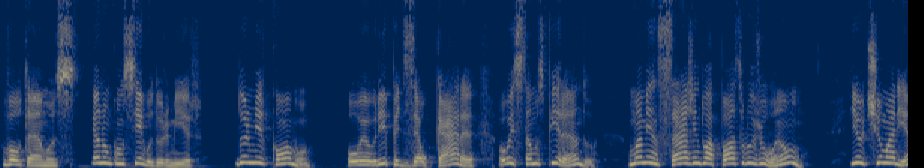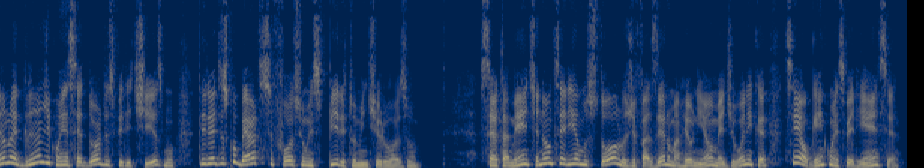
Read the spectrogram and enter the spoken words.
Voltamos. Eu não consigo dormir. Dormir como? Ou Eurípides é o cara, ou estamos pirando. Uma mensagem do apóstolo João. E o tio Mariano é grande conhecedor do espiritismo, teria descoberto se fosse um espírito mentiroso. Certamente não seríamos tolos de fazer uma reunião mediúnica sem alguém com experiência.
